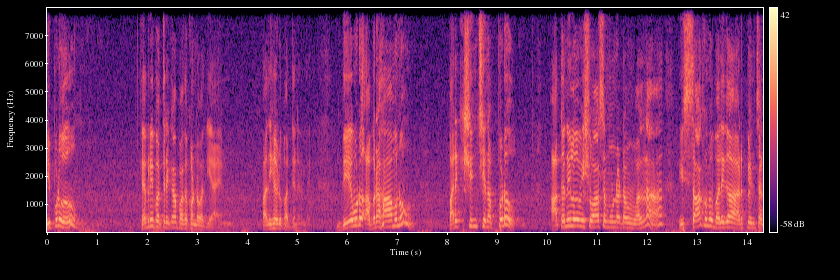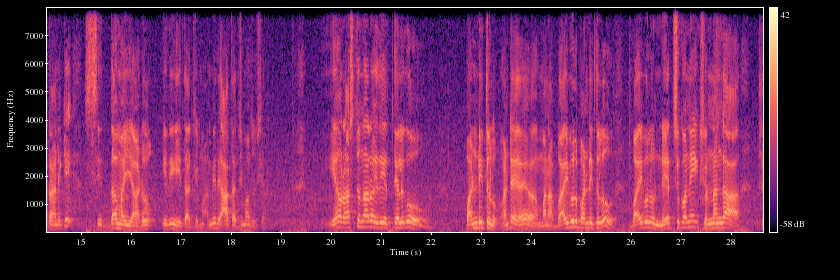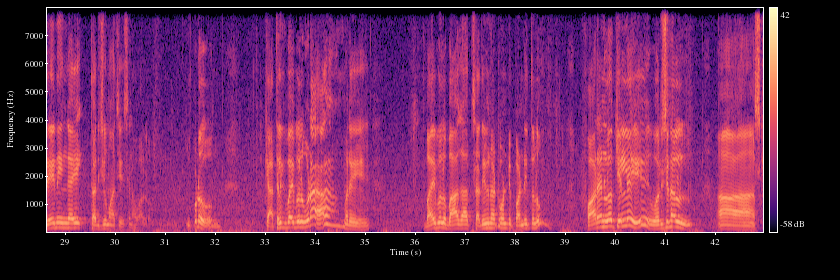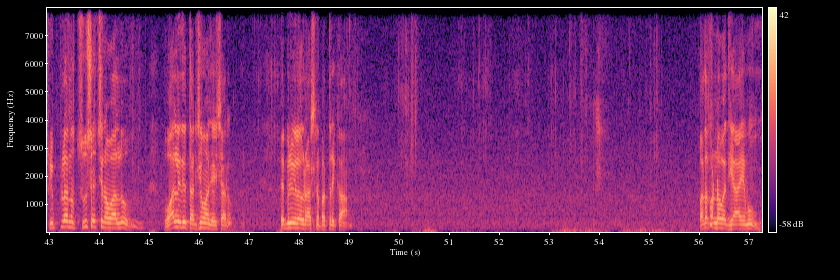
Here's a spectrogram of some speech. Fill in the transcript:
ఇప్పుడు హెబ్రి పత్రిక పదకొండవ అధ్యాయం పదిహేడు పద్దెనిమిది. దేవుడు అబ్రహామును పరీక్షించినప్పుడు అతనిలో విశ్వాసం ఉండటం వలన ఇస్సాకును బలిగా అర్పించటానికి సిద్ధమయ్యాడు. ఇది ఈ తర్జుమా. మీరు ఆ తర్జుమా చూశారు. ఏం రాస్తున్నారో ఇది తెలుగు పండితులు. అంటే మన బైబిల్ పండితులు బైబిల్ నేర్చుకొని క్షుణ్ణంగా ట్రైనింగ్ అయి తర్జుమా చేసిన వాళ్ళు. ఇప్పుడు క్యాథలిక్ బైబిల్ కూడా మరి బైబిల్ బాగా చదివినటువంటి పండితులు ఫారెన్లోకి వెళ్ళి ఒరిజినల్ స్క్రిప్ట్లను చూసి వచ్చిన వాళ్ళు వాళ్ళు ఇది తర్జుమా చేశారు. ఫిబ్రవరిలో రాసిన పత్రిక పదకొండవ అధ్యాయము.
